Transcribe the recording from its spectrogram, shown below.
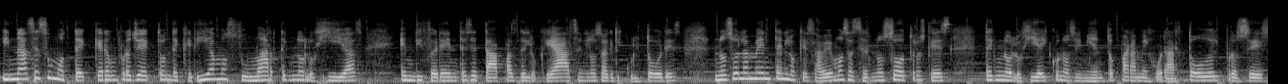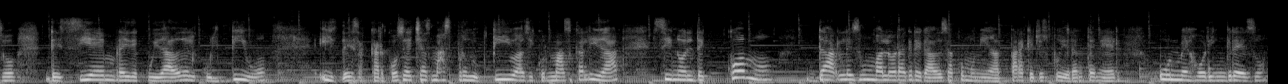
Y nace Sumotec, que era un proyecto donde queríamos sumar tecnologías en diferentes etapas de lo que hacen los agricultores, no solamente en lo que sabemos hacer nosotros, que es tecnología y conocimiento para mejorar todo el proceso de siembra y de cuidado del cultivo y de sacar cosechas más productivas y con más calidad, sino el de cómo darles un valor agregado a esa comunidad para que ellos pudieran tener un mejor ingreso,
